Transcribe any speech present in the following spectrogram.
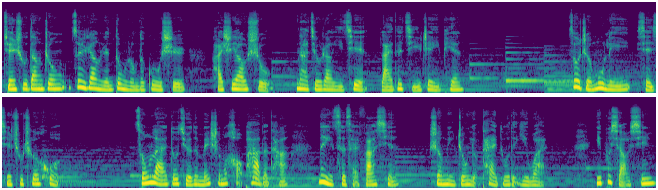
全书当中最让人动容的故事，还是要数“那就让一切来得及”这一篇。作者木离险些出车祸。从来都觉得没什么好怕的他，那一次才发现，生命中有太多的意外，一不小心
